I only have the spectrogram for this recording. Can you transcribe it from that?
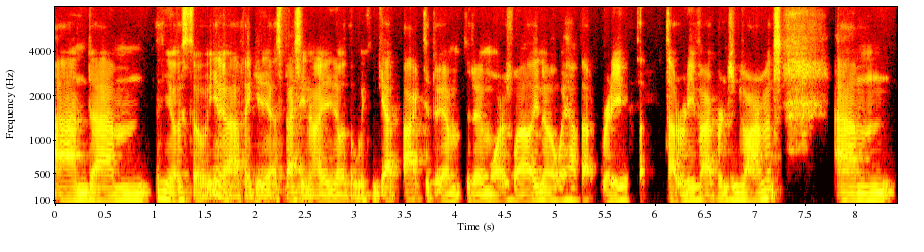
And um, you know, so you know, I think you know, especially now, you know, that we can get back to doing to doing more as well. You know, we have that really that, really vibrant environment. Um,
